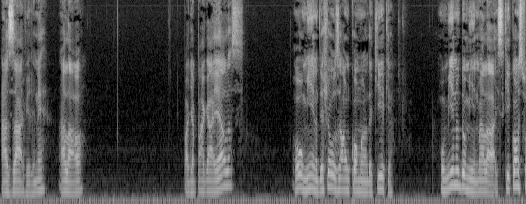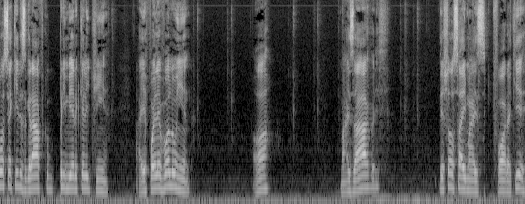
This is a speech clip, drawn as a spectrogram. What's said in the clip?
As árvores, né? Olha lá, ó. Pode apagar elas. Ou mínimo, deixa eu usar um comando aqui, aqui O mínimo do mínimo, olha lá. Isso aqui como se fosse aqueles gráficos primeiro que ele tinha. Aí foi evoluindo. Ó. Mais árvores. Deixa eu sair mais fora aqui.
